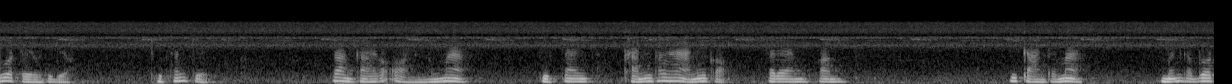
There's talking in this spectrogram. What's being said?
รวดเร็วทีเดียว ผิดสังเกต ร่างกายก็อ่อนลงมาก จิตใจขันทั้งห้านี่ก็แสดงความวิการไปมาก เหมือนกับรถ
